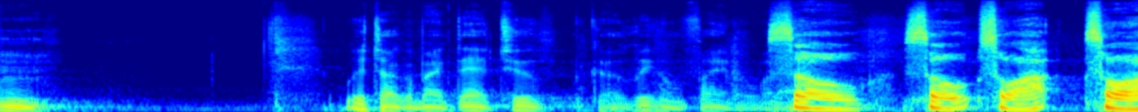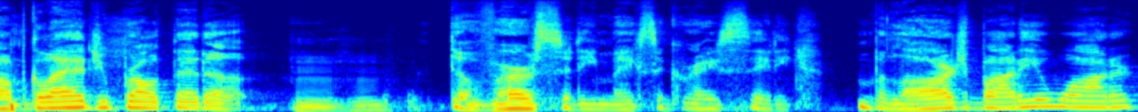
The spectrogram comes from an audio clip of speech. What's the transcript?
Mm. We'll talk about that too because we're gonna fight over. So, so, so I, so I'm glad you brought that up. Mm-hmm. Diversity makes a great city. A large body of water.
